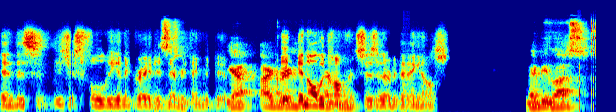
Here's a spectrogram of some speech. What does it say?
and this is it's just fully integrated in everything we do. Yeah, I agree. In, all the conferences and everything else. Maybe less.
